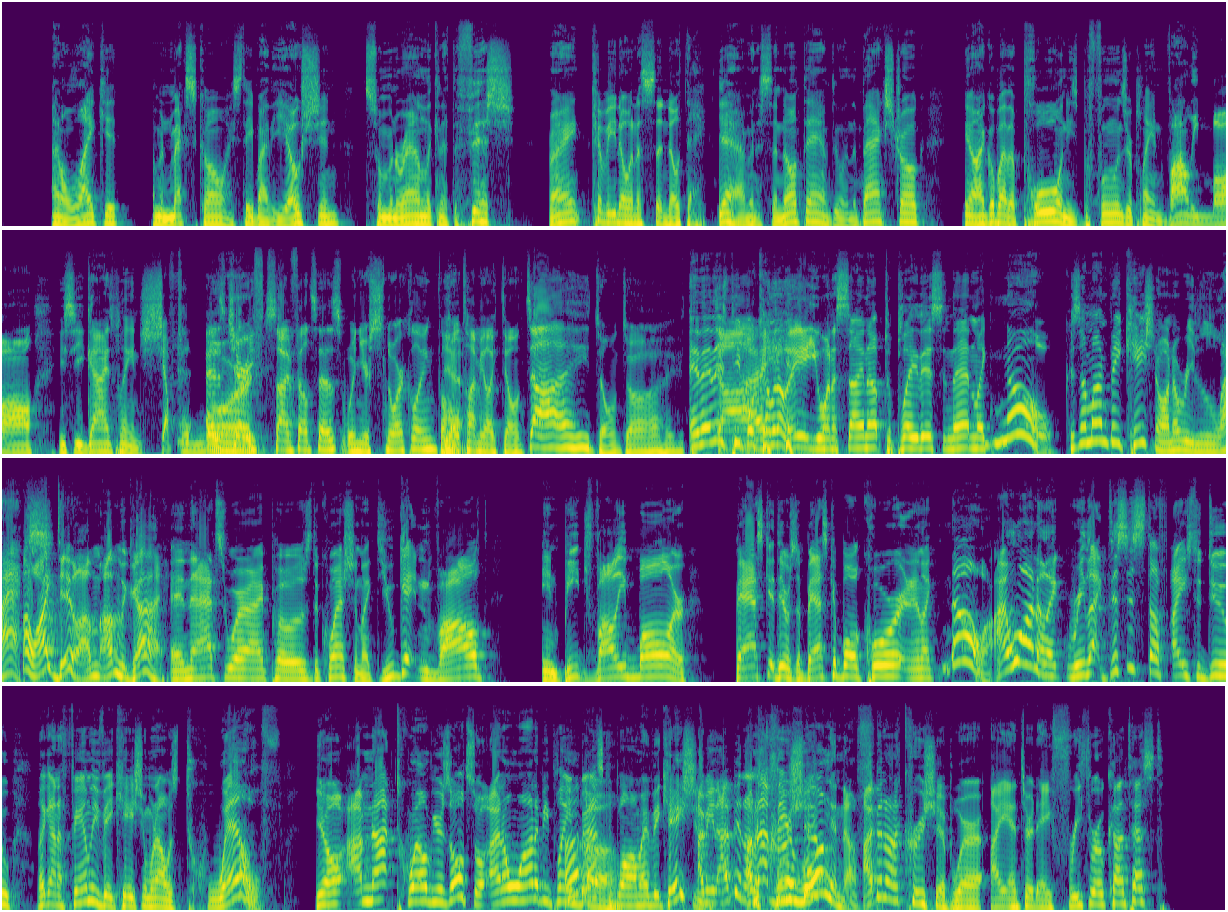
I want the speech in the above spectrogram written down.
I don't like it. I'm in Mexico. I stay by the ocean, swimming around, looking at the fish, right? Covino and a cenote. Yeah, I'm in a cenote. I'm doing the backstroke. You know, I go by the pool and these buffoons are playing volleyball. You see guys playing shuffleboard. As Jerry Seinfeld says, when you're snorkeling, the Yeah. whole time you're like, don't die, don't die. And then there's people coming up, hey, you want to sign up to play this and that? I'm like, no, because I'm on vacation. I want to relax. Oh, I do. I'm, I'm the guy. and that's where I pose the question like, do you get involved in beach volleyball or basket? There was a basketball court, and like, no, I want to like relax. This is stuff I used to do like on a family vacation when I was 12. You know, I'm not 12 years old, so I don't want to be playing Oh. basketball on my vacation. I mean, I've been on I'm a not cruise there ship. long enough. I've been on a cruise ship where I entered a free throw contest.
